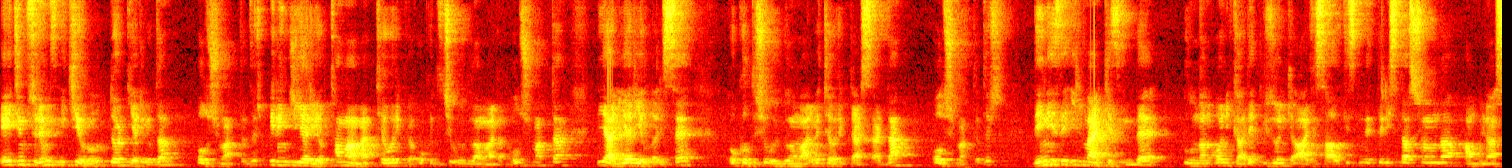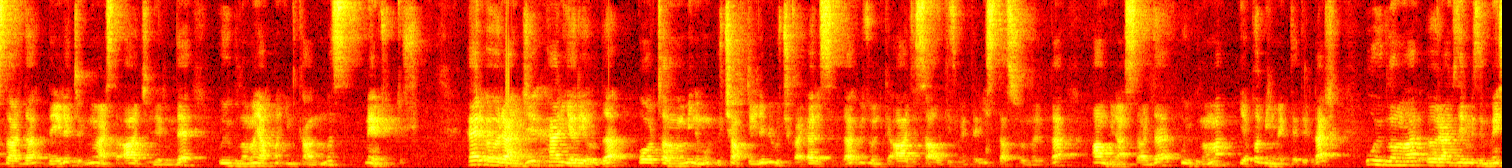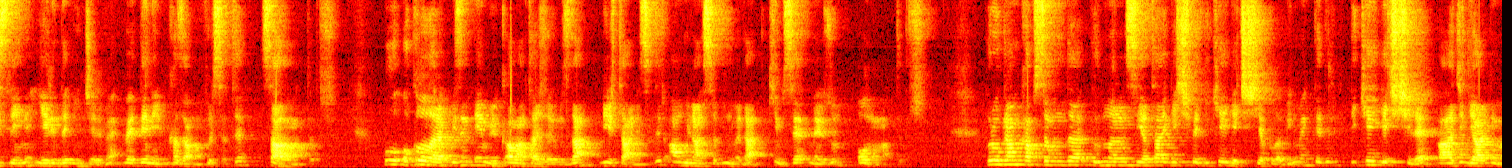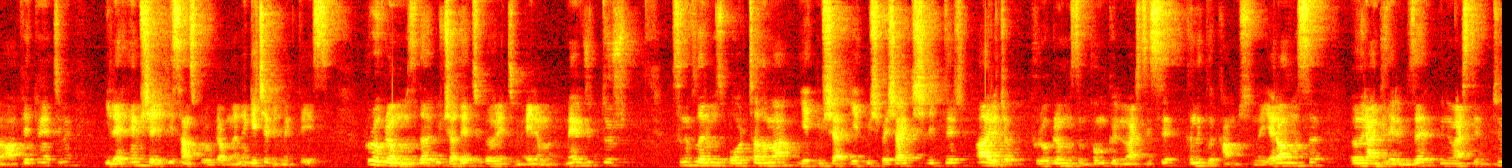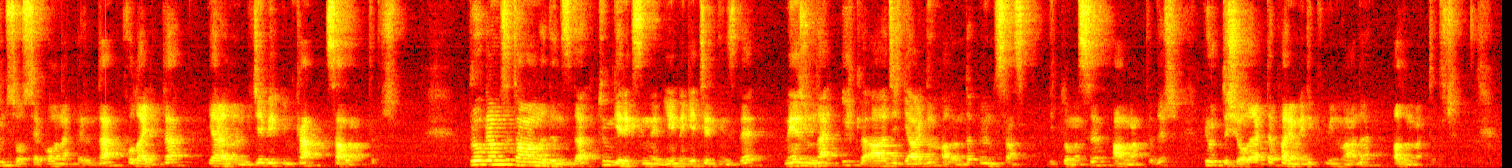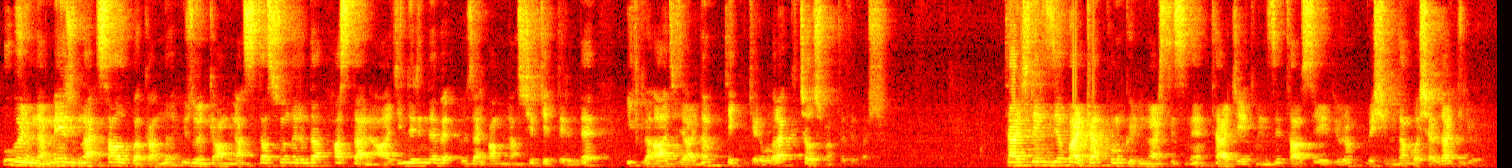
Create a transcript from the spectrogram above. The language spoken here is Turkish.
Eğitim süremiz 2 yıl olup 4 yarı yıldan oluşmaktadır. Birinci yarı yıl tamamen teorik ve okul içi uygulamalardan oluşmakta. Diğer yarı yıllar ise okul dışı uygulamalar ve teorik derslerden oluşmaktadır. Denizli İl Merkezi'nde bulunan 12 adet 112 acil sağlık hizmetleri istasyonunda, ambulanslarda, devlet ve üniversite acillerinde uygulama yapma imkanımız mevcuttur. Her öğrenci her yarı yılda ortalama minimum 3 hafta ile 1,5 ay arasında 112 acil sağlık hizmetleri istasyonlarında, ambulanslarda uygulama yapabilmektedirler. Bu uygulamalar öğrencilerimizin mesleğini yerinde inceleme ve deneyim kazanma fırsatı sağlamaktadır. Bu okul olarak bizim en büyük avantajlarımızdan bir tanesidir. Ambulansa bilmeden kimse mezun olmamaktadır. Program kapsamında kurumlar arası yatay geçiş ve dikey geçiş yapılabilmektedir. Dikey geçiş ile acil yardım ve afet yönetimi ile hemşirelik lisans programlarına geçebilmekteyiz. Programımızda 3 adet öğretim elemanı mevcuttur. Sınıflarımız ortalama 70'er 75'er kişiliktir. Ayrıca programımızın Pamukkale Üniversitesi Kınıklı kampüsünde yer alması öğrencilerimize üniversitenin tüm sosyal olanaklarından kolaylıkla yararlanabileceği bir imkan sağlamaktadır. Programımızı tamamladığınızda, tüm gereksinimleri yerine getirdiğinizde mezunlar ilk ve acil yardım alanında ön lisans diploması almaktadır. Yurt dışı olarak da paramedik ünvanı alınmaktadır. Bu bölümden mezunlar Sağlık Bakanlığı 112 ambulans istasyonlarında, hastane acillerinde ve özel ambulans şirketlerinde ilk ve acil yardım teknikeri olarak çalışmaktadırlar. Tercihlerinizi yaparken Pamukkale Üniversitesi'ni tercih etmenizi tavsiye ediyorum ve şimdiden başarılar diliyorum.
